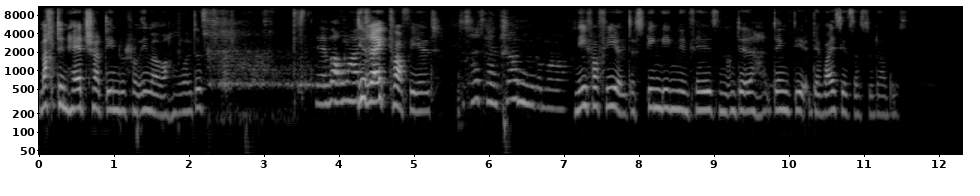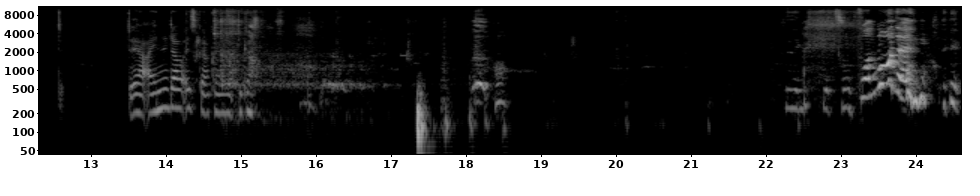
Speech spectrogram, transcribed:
Mach den Headshot, den du schon immer machen wolltest. Ja, warum hat Direkt verfehlt. das hat keinen Schaden gemacht? Nee, verfehlt. Das ging gegen den Felsen und der denkt, der, der weiß jetzt, dass du da bist. Der eine da ist gar kein richtiger. Jetzt so von wo denn?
